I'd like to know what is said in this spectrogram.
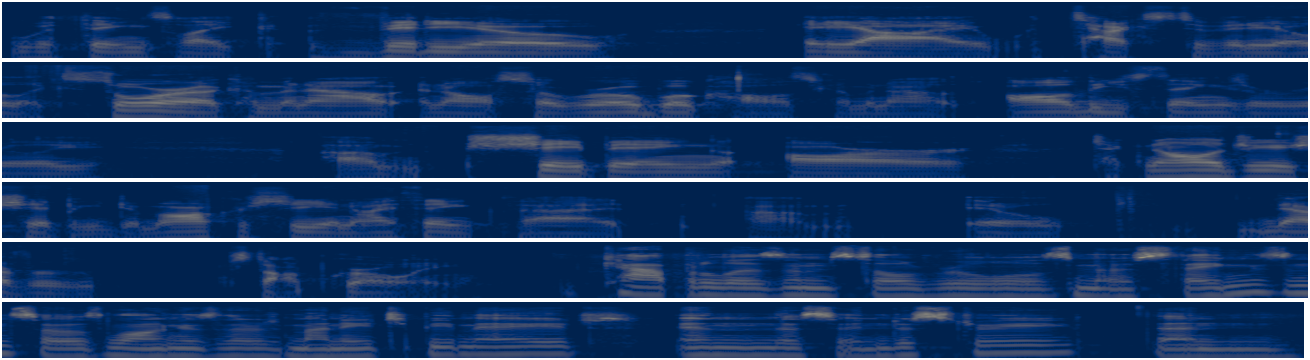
with things like video AI, with text to video, like Sora coming out, and also robocalls coming out, all these things are really um, shaping our technology, shaping democracy, and I think that um, it'll never stop growing. Capitalism still rules most things, and so as long as there's money to be made in this industry, then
